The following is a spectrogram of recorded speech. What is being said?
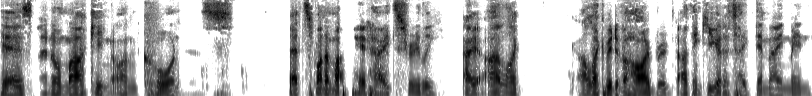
Yeah, zonal marking on corners. That's one of my pet hates, really. I, I like I like a bit of a hybrid. I think you got to take their main men,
